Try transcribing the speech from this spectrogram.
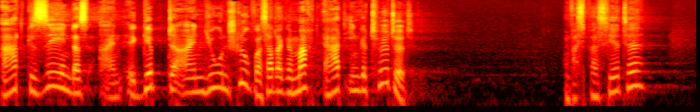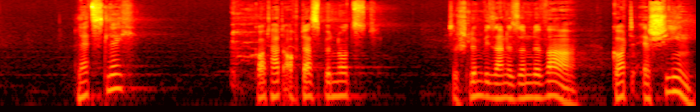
Er hat gesehen, dass ein Ägypter einen Juden schlug. Was hat er gemacht? Er hat ihn getötet. Und was passierte? Letztlich, Gott hat auch das benutzt, so schlimm wie seine Sünde war. Gott erschien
